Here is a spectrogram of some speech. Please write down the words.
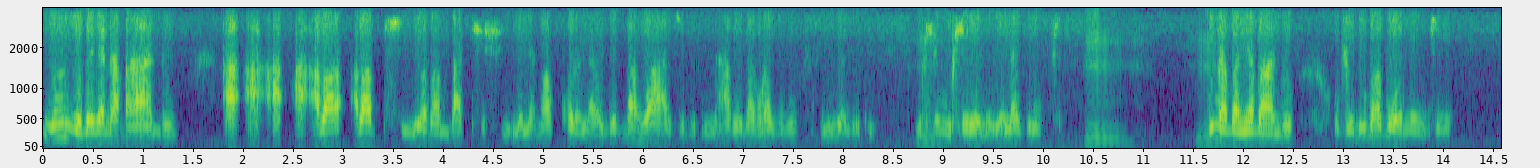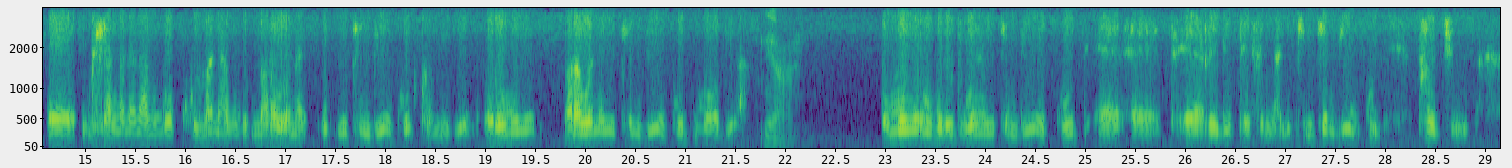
Uzobeka nabantu a- a- a- aba- abaphiwe abambathisile lamakhono lawo ukuthi bakwazi ukuthi nabo bakwazi ukufika ukuthi kuhle kuhle wena wela kuphi. Mm. kunabanye abantu uvele ubabone nje eh uhlangana nabo ngokukhuluma nabo ukuthi mara wena you can be a good comedian or omunye mara wena you can be a good modeler. Yeah. omunye uvele uthi wena you can be a good uh, uh, uh, radio personality you can be a good producer. A-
